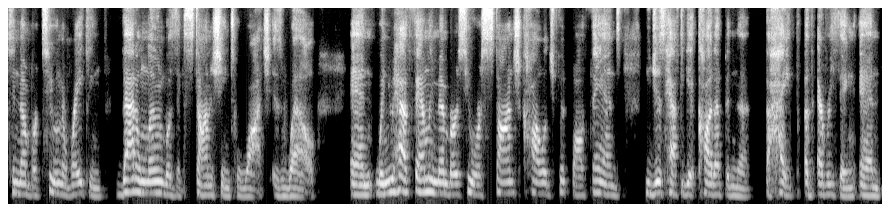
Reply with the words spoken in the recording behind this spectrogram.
to number two in the ranking, that alone was astonishing to watch as well. And when you have family members who are staunch college football fans, you just have to get caught up in the, the hype of everything. And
